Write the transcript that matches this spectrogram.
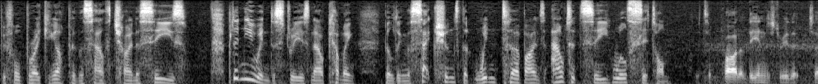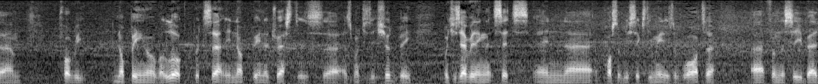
before breaking up in the South China Seas. But a new industry is now coming, building the sections that wind turbines out at sea will sit on. It's a part of the industry that um, probably not being overlooked, but certainly not being addressed as, uh, as much as it should be, which is everything that sits in uh, possibly 60 metres of water, uh, from the seabed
